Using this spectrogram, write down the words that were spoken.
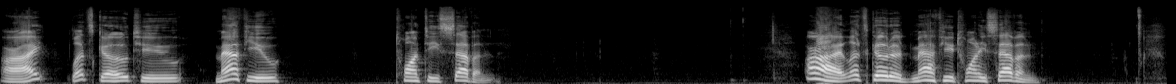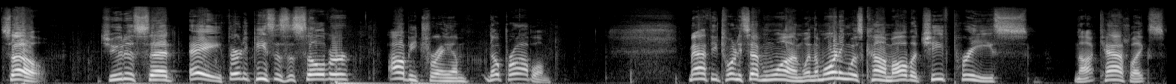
All right, let's go to Matthew 27. All right, let's go to Matthew 27. So, Judas said, Hey, 30 pieces of silver, I'll betray him, no problem. Matthew 27 1 When the morning was come, all the chief priests, not Catholics,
